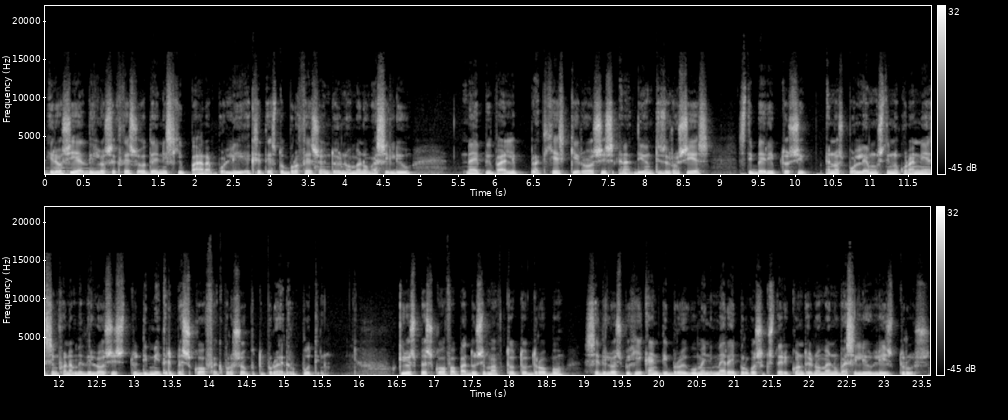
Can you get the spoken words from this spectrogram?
Η Ρωσία δήλωσε χθες ότι ενισχύει πάρα πολύ εξαιτίας των προθέσεων του Ηνωμένου Βασιλείου να επιβάλλει πλατιές κυρώσεις εναντίον της Ρωσίας στην περίπτωση ενός πολέμου στην Ουκρανία σύμφωνα με δηλώσεις του Δημήτρη Πεσκόφ εκπροσώπου του Πρόεδρου Πούτιν. Ο κ. Πεσκόφ απαντούσε με αυτόν τον τρόπο σε δηλώσεις που είχε κάνει την προηγούμενη μέρα Υπουργός Εξωτερικών του Ηνωμένου Βασιλείου Λίζ Τρούς,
